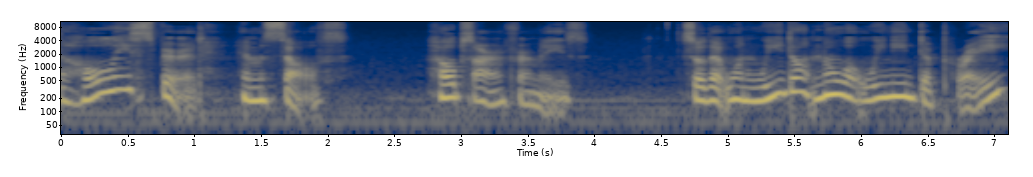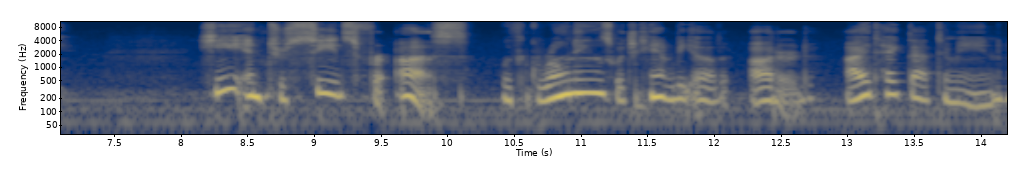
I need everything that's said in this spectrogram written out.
the Holy Spirit Himself helps our infirmities so that when we don't know what we need to pray, He intercedes for us with groanings which can't be uttered. I take that to mean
